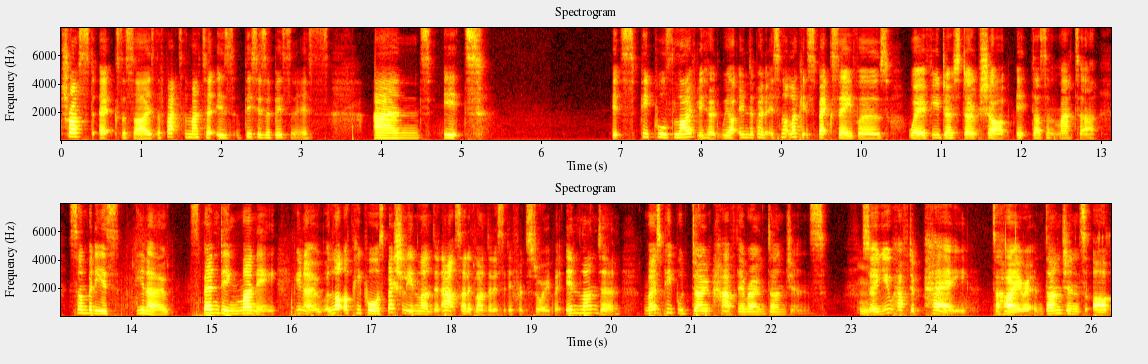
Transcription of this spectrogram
trust exercise. The fact of the matter is this is a business and it it's people's livelihood. We are independent. It's not like it's Specsavers where if you just don't show up, it doesn't matter. Somebody is, you know, spending money. You know, a lot of people, especially in London, outside of London, it's a different story. But in London, most people don't have their own dungeons. Hmm. So you have to pay to hire it and dungeons are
